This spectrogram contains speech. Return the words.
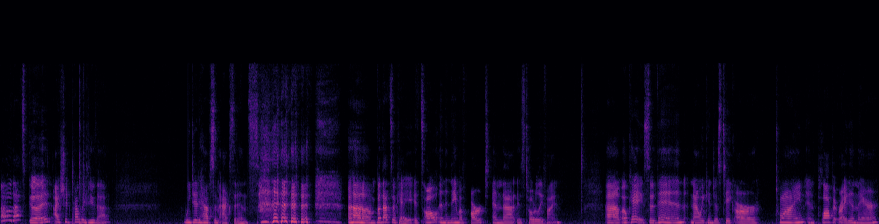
Oh, that's good. I should probably do that we did have some accidents. um, but that's okay. It's all in the name of art, and that is totally fine. Um, okay, so then now we can just take our twine and plop it right in there.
